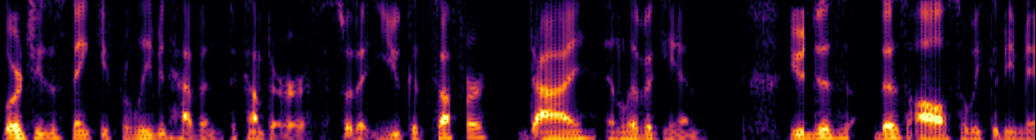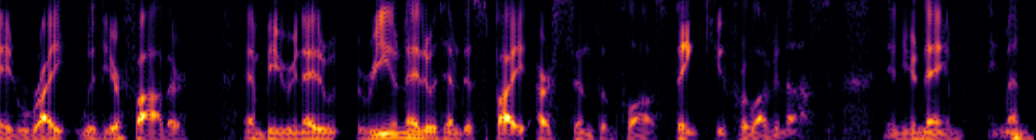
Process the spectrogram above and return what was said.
Lord Jesus, thank you for leaving heaven to come to earth so that you could suffer, die, and live again you did this all so we could be made right with your Father and be reunited, reunited with him despite our sins and flaws. Thank you for loving us. In your name, amen.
